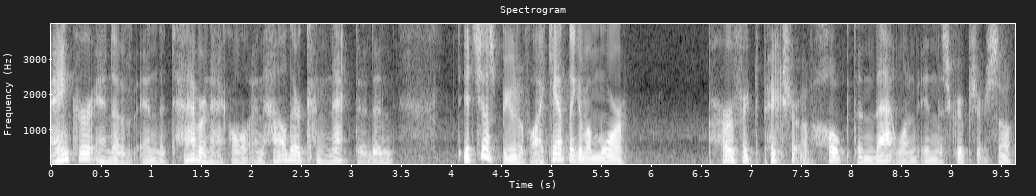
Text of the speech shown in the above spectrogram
anchor and of and the tabernacle and how they're connected and it's just beautiful. I can't think of a more perfect picture of hope than that one in the scripture. So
